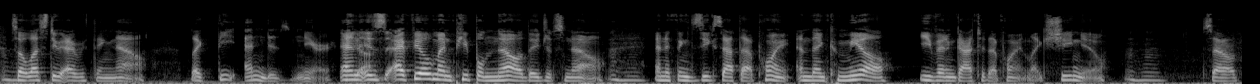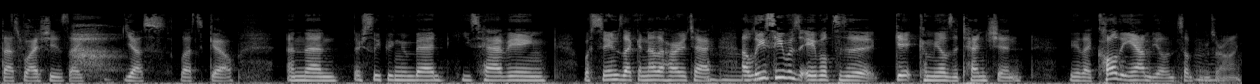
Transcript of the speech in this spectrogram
mm-hmm. so let's do everything now. Like the end is near, and Yeah. is I feel when people know, they just know, mm-hmm. and I think Zeke's at that point, and then Camille even got to that point, like she knew. Mm-hmm. So that's why she's like, yes, let's go. And then they're sleeping in bed. He's having what seems like another heart attack. Mm-hmm. At least he was able to get Camille's attention. Be like, call the ambulance, something's mm-hmm. wrong.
